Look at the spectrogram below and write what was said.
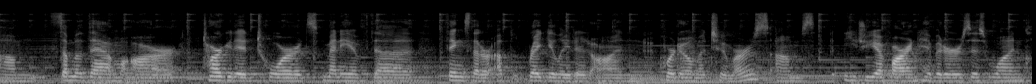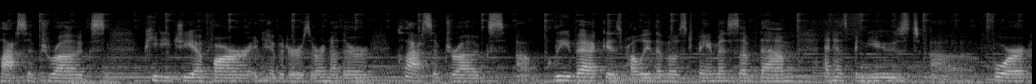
Um, some of them are targeted towards many of the things that are upregulated on chordoma tumors. Um, EGFR inhibitors is one class of drugs. PDGFR inhibitors are another class of drugs. Um, Gleevec is probably the most famous of them and has been used uh, for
